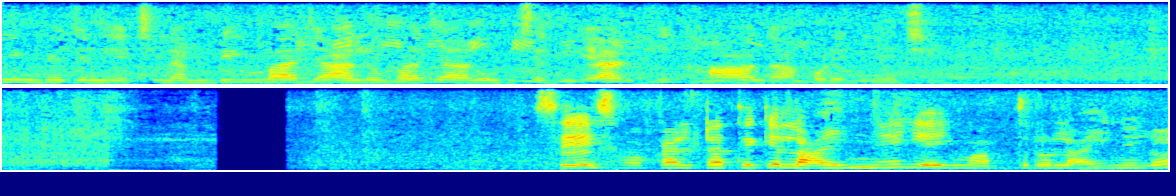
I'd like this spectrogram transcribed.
ডিম ভেজে নিয়েছিলাম। ডিম ভাজা আলু ভাজা আর উচ্ছে দিয়ে আর কি খাওয়া দাওয়া করে নিয়েছি। সেই সকালটা থেকে লাইন নেই এই মাত্র লাইন এলো।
